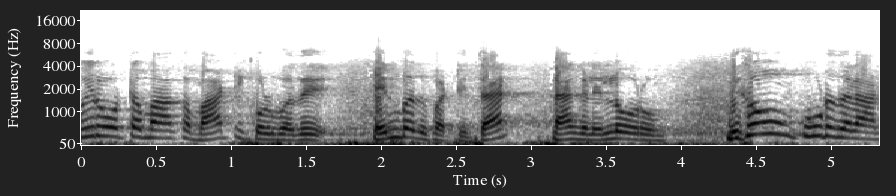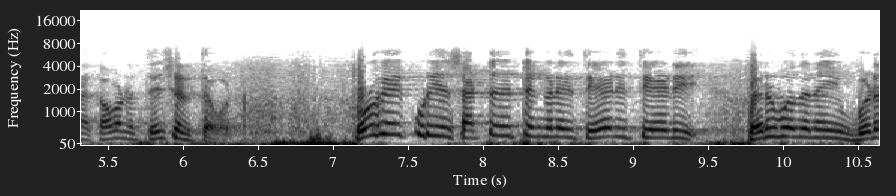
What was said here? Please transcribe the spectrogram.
உயிரோட்டமாக மாற்றிக்கொள்வது என்பது பற்றித்தான் நாங்கள் எல்லோரும் மிகவும் கூடுதலான கவனத்தை செலுத்த வேண்டும். தொழுகைக்குரிய சட்ட திட்டங்களை தேடி தேடி பெறுவதனையும் விட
